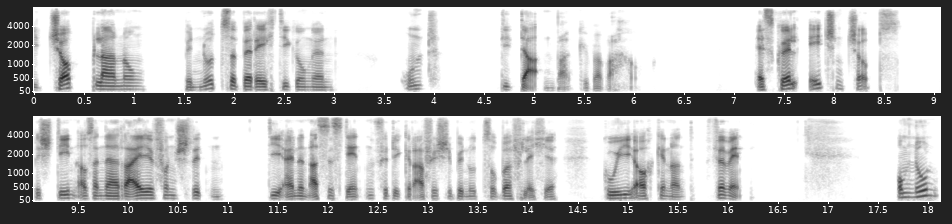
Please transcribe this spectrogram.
die Jobplanung, Benutzerberechtigungen und die Datenbanküberwachung. SQL Agent Jobs bestehen aus einer Reihe von Schritten, die einen Assistenten für die grafische Benutzeroberfläche GUI auch genannt verwenden. Um nun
